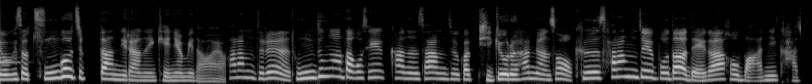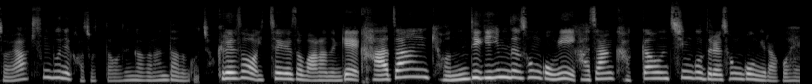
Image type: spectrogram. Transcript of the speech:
여기서 중거 집단이라는 개념이 나와요. 사람들은 동등하다고 생각하는 사람들과 비교를 하면서 그 사람들보다 내가 더 많이 가져야 충분히 가졌다고 생각을 한다는 거죠. 그래서 이 책에서 말하는 게 가장 견디기 힘든 성공이 가장 가까운 친구들의 성공이라고 해요.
